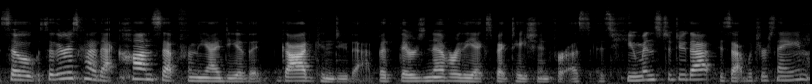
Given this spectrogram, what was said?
so so there is kind of that concept from the idea that God can do that, but there's never the expectation for us as humans to do that. Is that what you're saying?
